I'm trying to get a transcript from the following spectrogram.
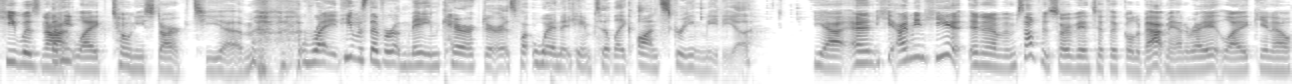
he was not he- like tony stark tm Right. He was never a main character as far when it came to like on-screen media. Yeah and he i mean he in and of himself is sort of antithetical to batman right like you know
